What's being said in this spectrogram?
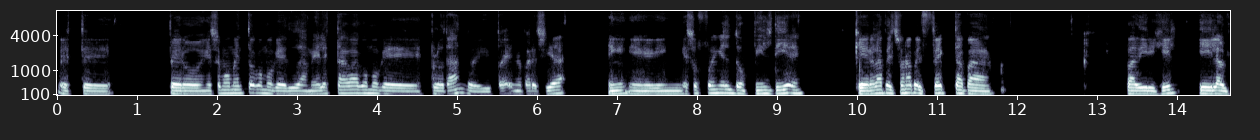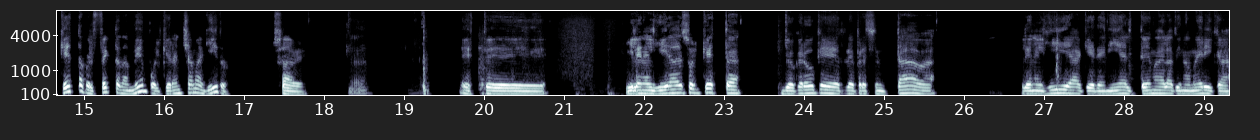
este, pero en ese momento como que Dudamel estaba como que explotando y me parecía, en, eso fue en el 2010, que era la persona perfecta para para dirigir y la orquesta perfecta también, porque eran chamaquitos, ¿sabes? Este, y la energía de esa orquesta, yo creo que representaba la energía que tenía el tema de Latinoamérica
